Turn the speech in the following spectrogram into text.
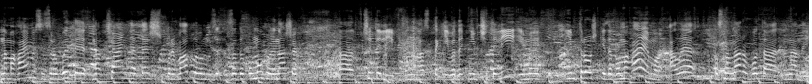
намагаємося зробити навчання теж привабливим за допомогою наших е, вчителів. Вони у нас такі видатні вчителі, і ми їм трошки допомагаємо, але основна робота на них.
